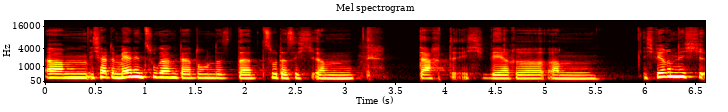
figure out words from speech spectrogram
ähm, ich hatte mehr den Zugang darum, dass, dazu, dass ich ähm, dachte, ich wäre ähm, ich wäre nicht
